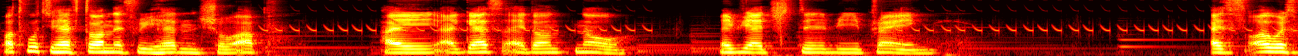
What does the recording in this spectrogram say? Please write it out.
What would you have done if we hadn't show up? I I guess I don't know. Maybe I'd still be praying. I've always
